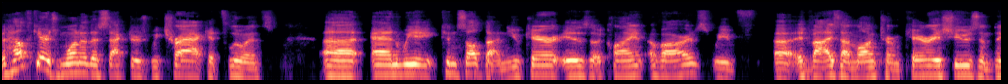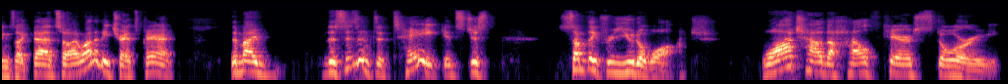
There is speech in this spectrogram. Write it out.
healthcare is one of the sectors we track at Fluence, uh, and we consult on. UCare is a client of ours. We've uh, advised on long-term care issues and things like that. So I want to be transparent that my this isn't a take. It's just something for you to watch. Watch how the healthcare story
